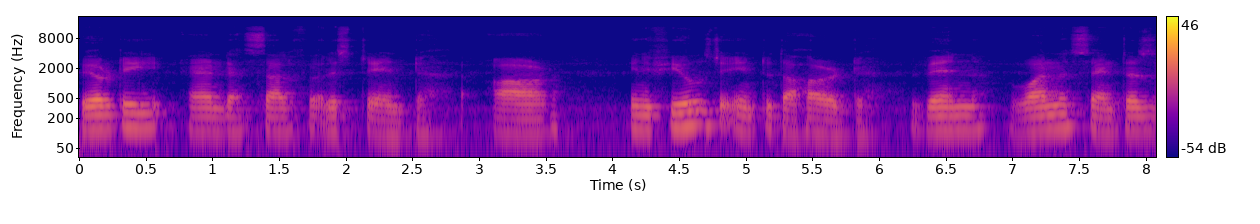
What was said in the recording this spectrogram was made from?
purity, and self restraint are infused into the heart when one centers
